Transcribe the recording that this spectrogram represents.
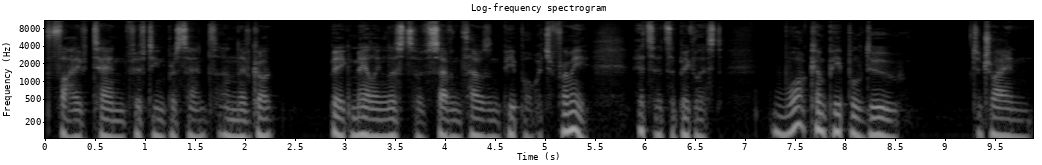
5, 10, 15%, and they've got big mailing lists of 7,000 people, which for me, it's, it's a big list. What can people do to try and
